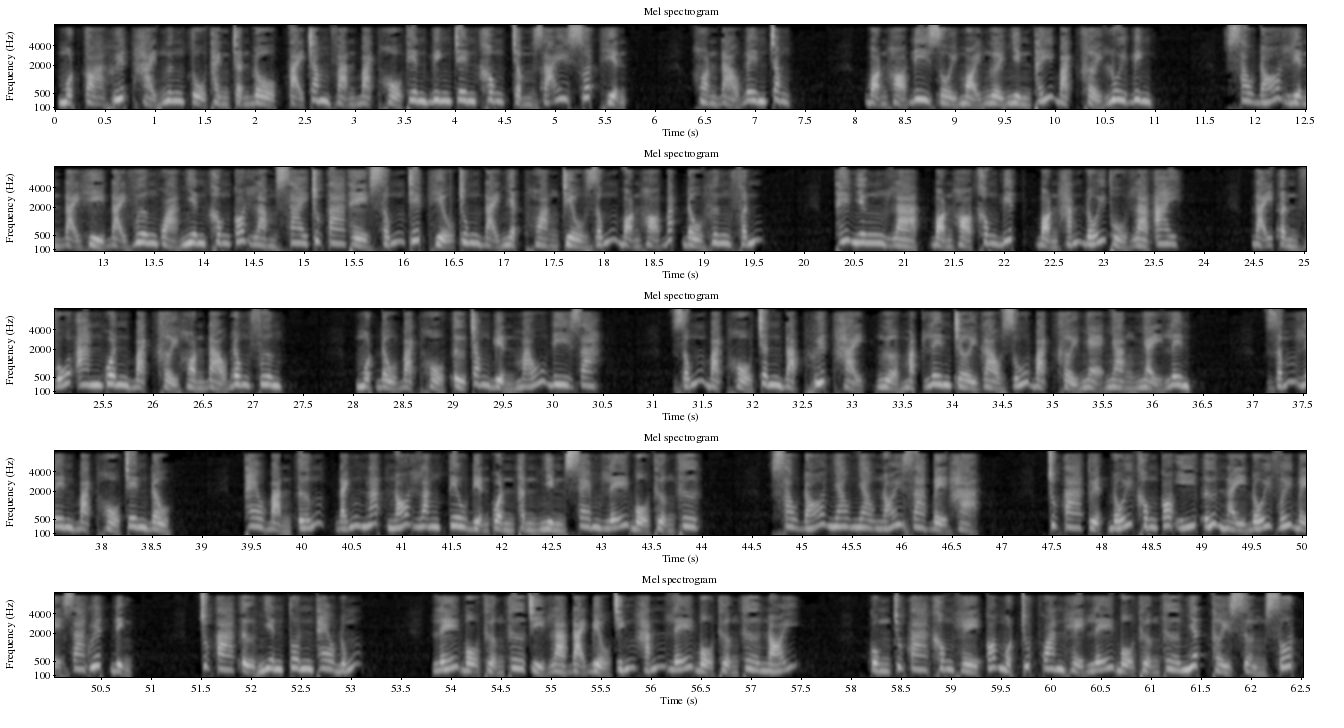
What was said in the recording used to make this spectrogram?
Một tòa huyết hải ngưng tụ thành trận đồ tại trăm vạn bạch hổ thiên binh trên không chậm rãi xuất hiện. Hòn đảo bên trong. Bọn họ đi rồi mọi người nhìn thấy bạch khởi lui binh. Sau đó liền đại hỷ đại vương quả nhiên không có làm sai chúng ta thề sống chết hiểu trung đại nhật hoàng triều giống bọn họ bắt đầu hưng phấn. Thế nhưng là bọn họ không biết bọn hắn đối thủ là ai. Đại tần vũ an quân bạch khởi hòn đảo Đông Phương. Một đầu bạch hổ từ trong biển máu đi ra. Giống bạch hổ chân đạp huyết hải, ngửa mặt lên trời gào rú bạch khởi nhẹ nhàng nhảy lên. Dấm lên bạch hổ trên đầu. Theo bản tướng, đánh nát nó lăng tiêu điện quần thần nhìn xem lễ bộ thượng thư. Sau đó nhao nhao nói ra bệ hạ. Chúng ta tuyệt đối không có ý tứ này đối với bệ gia quyết định. Chúng ta tự nhiên tuân theo đúng. Lễ bộ thượng thư chỉ là đại biểu chính hắn lễ bộ thượng thư nói. Cùng chúng ta không hề có một chút quan hệ lễ bộ thượng thư nhất thời sưởng sốt.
